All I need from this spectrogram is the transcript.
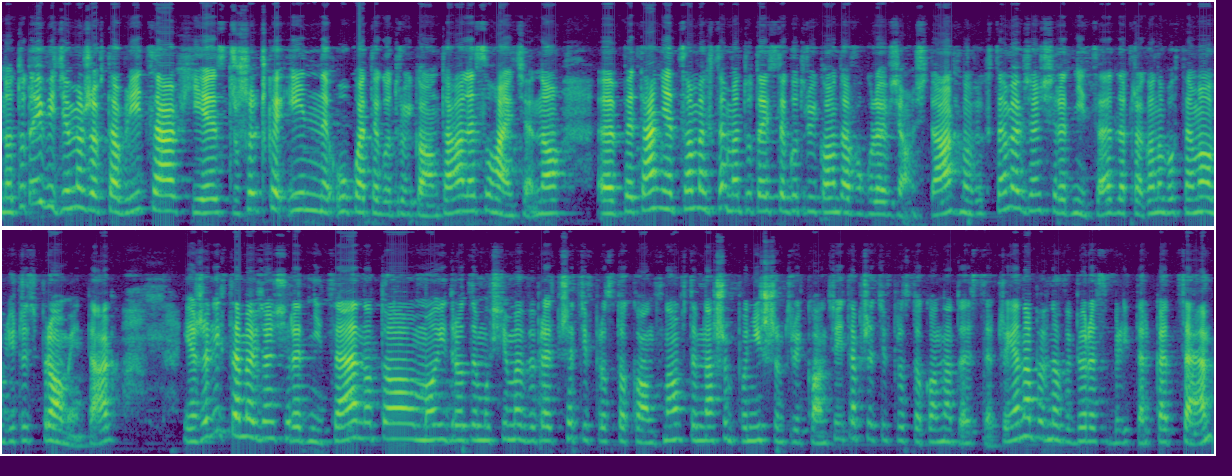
No tutaj widzimy, że w tablicach jest troszeczkę inny układ tego trójkąta, ale słuchajcie, no e, pytanie, co my chcemy tutaj z tego trójkąta w ogóle wziąć, tak? No chcemy wziąć średnicę, dlaczego? No bo chcemy obliczyć promień, tak? Jeżeli chcemy wziąć średnicę, no to moi drodzy musimy wybrać przeciwprostokątną w tym naszym poniższym trójkącie i ta przeciwprostokątna to jest C. Czyli ja na pewno wybiorę sobie literkę C.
